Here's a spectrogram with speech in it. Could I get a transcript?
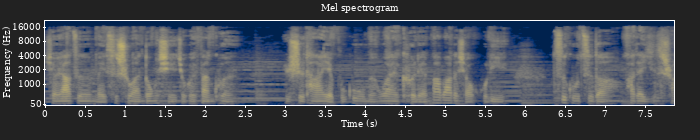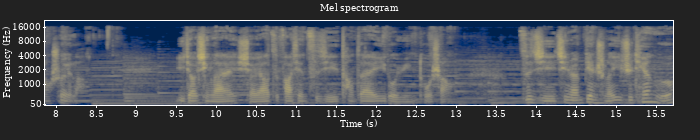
小鸭子每次吃完东西就会犯困，于是它也不顾门外可怜巴巴的小狐狸，自顾自地趴在椅子上睡了。一觉醒来，小鸭子发现自己躺在一朵云朵上，自己竟然变成了一只天鹅。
